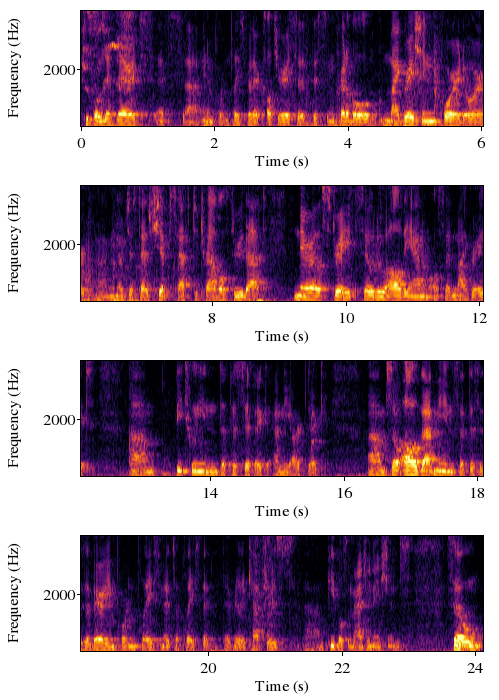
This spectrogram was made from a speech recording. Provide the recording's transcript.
people live there. It's it's uh, an important place for their culture. It's a, this incredible migration corridor. Um, you know, just as ships have to travel through that narrow strait, so do all the animals that migrate um, between the Pacific and the Arctic. Um, so all of that means that this is a very important place, and it's a place that, that really captures um, people's imaginations. So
